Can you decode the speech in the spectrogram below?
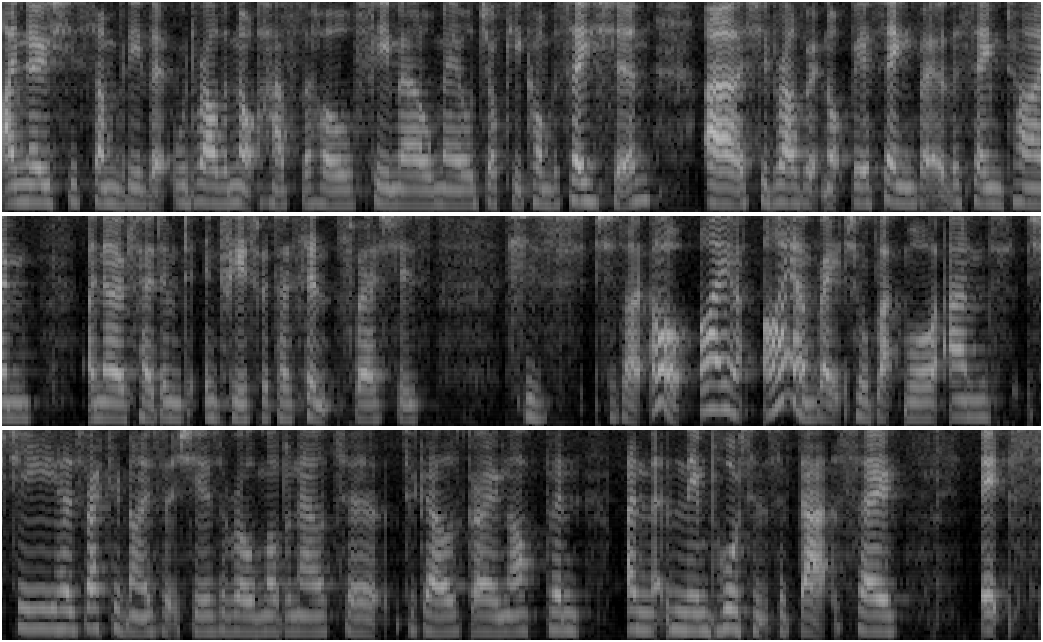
I know she's somebody that would rather not have the whole female male jockey conversation. Uh, she'd rather it not be a thing. But at the same time, I know I've heard interviews with her since where she's she's she's like, oh, I I am Rachael Blackmore, and she has recognised that she is a role model now to to girls growing up and and, and the importance of that. So it's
